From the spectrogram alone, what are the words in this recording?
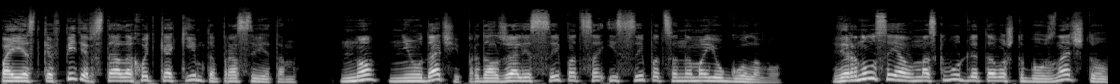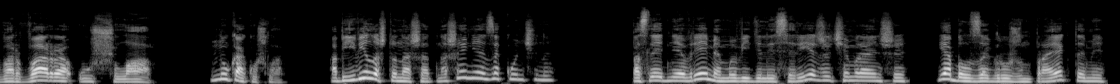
Поездка в Питер стала хоть каким-то просветом. Но неудачи продолжали сыпаться и сыпаться на мою голову. Вернулся я в Москву для того, чтобы узнать, что Варвара ушла. Ну как ушла? Объявила, что наши отношения закончены. Последнее время мы виделись реже, чем раньше. Я был загружен проектами.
